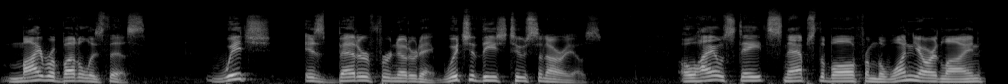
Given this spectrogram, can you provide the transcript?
My rebuttal is this which is better for Notre Dame? Which of these two scenarios? Ohio State snaps the ball from the one yard line,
